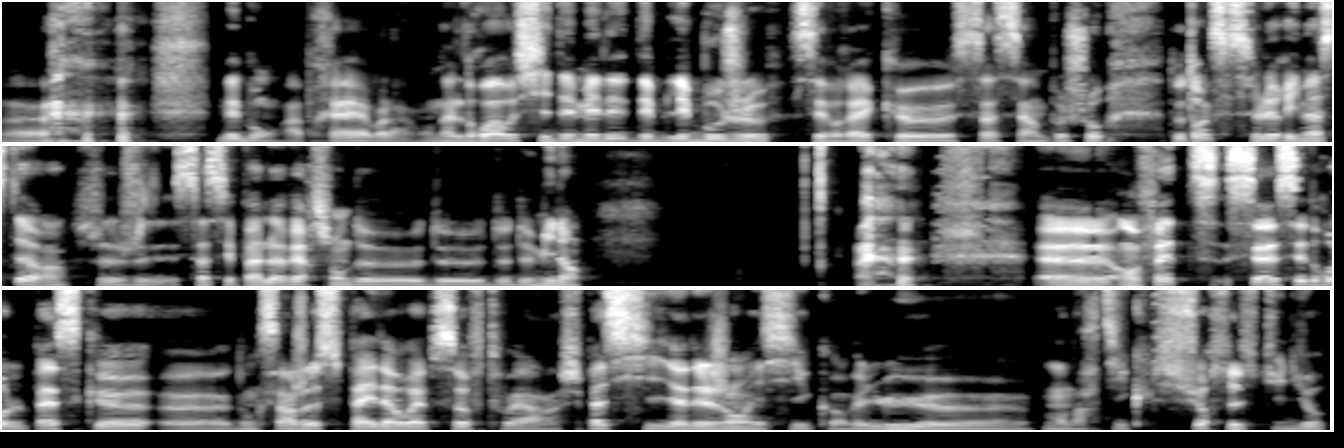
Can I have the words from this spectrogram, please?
Euh, mais bon, après voilà, on a le droit aussi d'aimer les, beaux jeux. C'est vrai que ça c'est un peu chaud. D'autant que c'est le remaster. Hein. Ça c'est pas la version de, de, de 2001. euh, en fait, c'est assez drôle parce que euh, donc c'est un jeu Spiderweb Software. Je sais pas s'il y a des gens ici qui auraient lu euh, mon article sur ce studio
